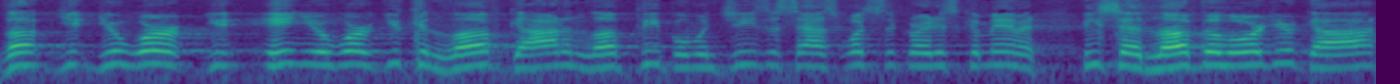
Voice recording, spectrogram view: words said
Love your work. You, in your work, you can love God and love people. When Jesus asked, "What's the greatest commandment?" He said, "Love the Lord your God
